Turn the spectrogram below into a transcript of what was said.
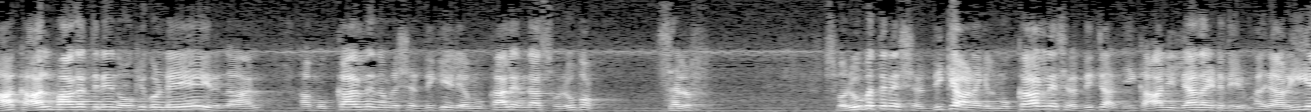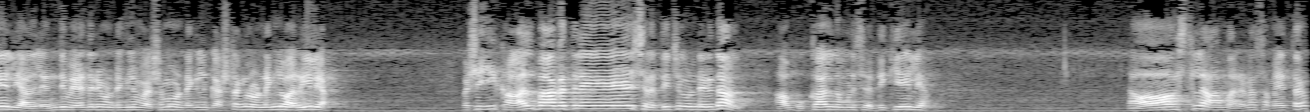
ആ കാൽഭാഗത്തിനെ നോക്കിക്കൊണ്ടേയിരുന്നാൽ ആ മുക്കാലിനെ നമ്മൾ ശ്രദ്ധിക്കുകയില്ല. ആ മുക്കാൽ എന്താ? സ്വരൂപം. സെൽഫ് സ്വരൂപത്തിനെ ശ്രദ്ധിക്കുകയാണെങ്കിൽ മുക്കാലിനെ ശ്രദ്ധിച്ചാൽ ഈ കാലില്ലാതായിട്ട് തീരും. അതിനെ അറിയേയില്ല. അതിൽ എന്ത് വേദന ഉണ്ടെങ്കിലും വിഷമം ഉണ്ടെങ്കിലും കഷ്ടങ്ങളുണ്ടെങ്കിലും അറിയില്ല. പക്ഷെ ഈ കാൽ ഭാഗത്തിലേ ശ്രദ്ധിച്ചുകൊണ്ടിരുന്നാൽ ആ മുക്കാൽ നമ്മൾ ശ്രദ്ധിക്കുകയില്ല. ലാസ്റ്റിൽ ആ മരണസമയത്ത്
